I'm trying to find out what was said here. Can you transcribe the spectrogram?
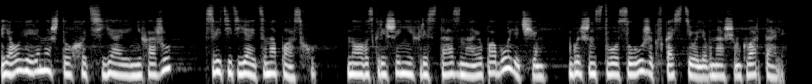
Я уверена, что хоть я и не хожу светить яйца на Пасху, но о воскрешении Христа знаю поболее, чем большинство служек в костеле в нашем квартале.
